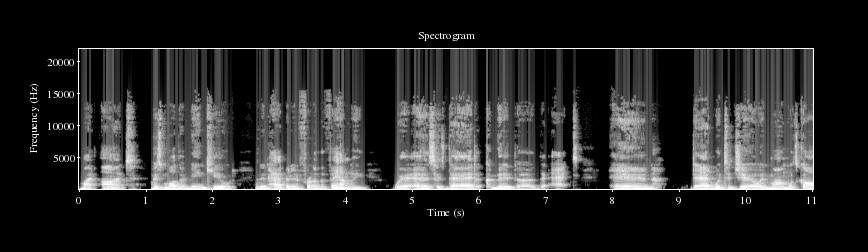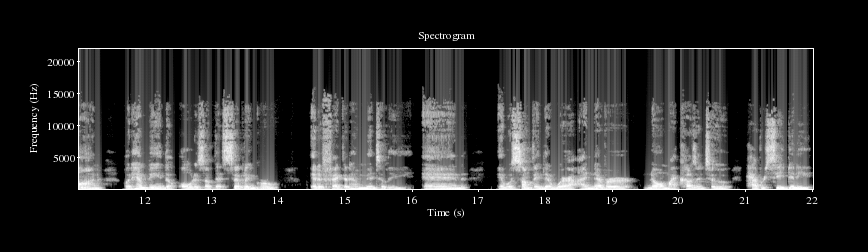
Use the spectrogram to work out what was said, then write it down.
my aunt, his mother, being killed, and it happened in front of the family. Whereas his dad committed the the act, and dad went to jail and mom was gone. But him being the oldest of that sibling group, it affected him mentally and it was something that where I never known my cousin to have received any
